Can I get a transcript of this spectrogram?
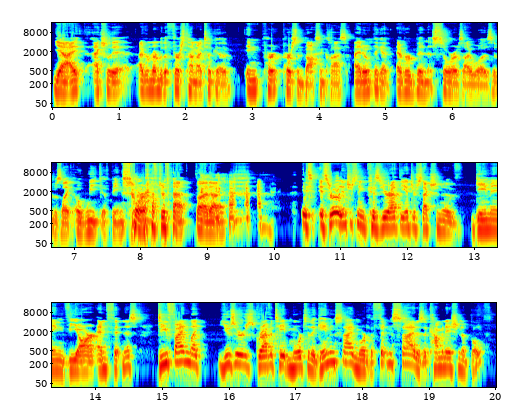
Yeah, I actually I remember the first time I took a in person boxing class. I don't think I've ever been as sore as I was. It was like a week of being sore after that. But uh, it's it's really interesting because you're at the intersection of gaming, VR, and fitness. Do you find like users gravitate more to the gaming side, more to the fitness side? Is a combination of both?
